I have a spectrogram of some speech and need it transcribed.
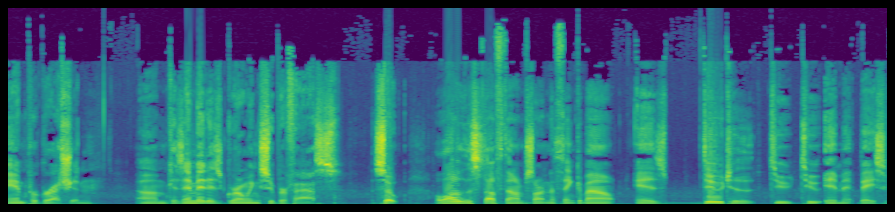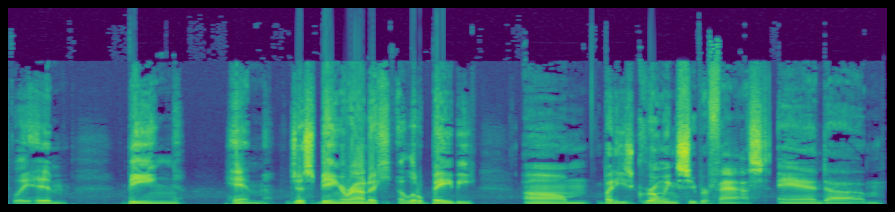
and progression because Emmett is growing super fast. So a lot of the stuff that I'm starting to think about is due to due to Emmett, basically him being him, just being around a, a little baby. Um, but he's growing super fast, and um,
